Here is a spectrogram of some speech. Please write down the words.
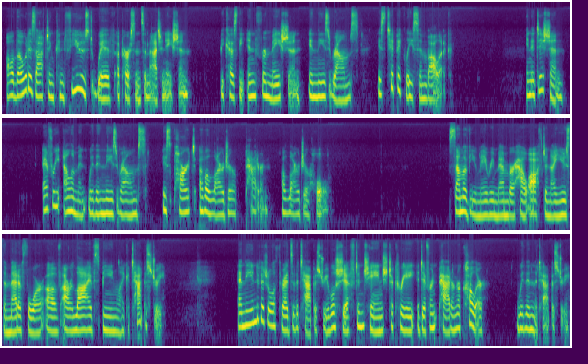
Although it is often confused with a person's imagination, because the information in these realms is typically symbolic. In addition, every element within these realms is part of a larger pattern, a larger whole. Some of you may remember how often I use the metaphor of our lives being like a tapestry and the individual threads of the tapestry will shift and change to create a different pattern or color within the tapestry.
